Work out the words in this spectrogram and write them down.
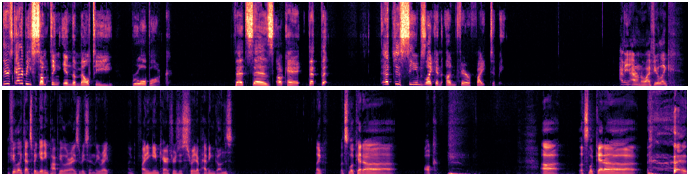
there's got to be something in the Melty rule book that says, okay, that that that just seems like an unfair fight to me. I mean, I don't know. I feel like I feel like that's been getting popularized recently, right? Like fighting game characters just straight up having guns. Like, let's look at uh Hulk. uh let's look at uh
